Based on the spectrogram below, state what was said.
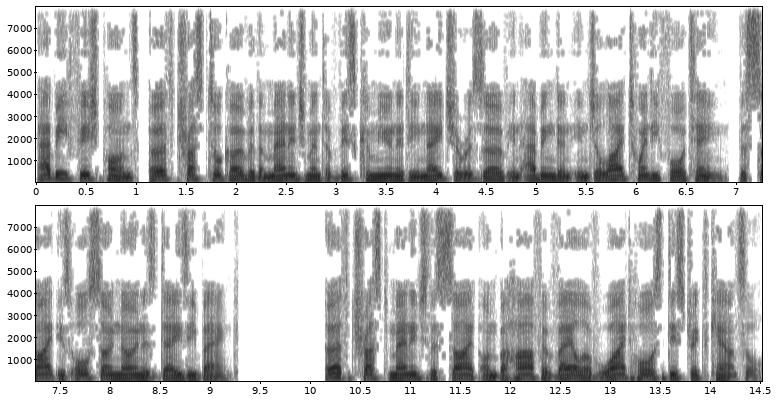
Abbey Fish Ponds, Earth Trust took over the management of this community nature reserve in Abingdon in July 2014. The site is also known as Daisy Bank. Earth Trust manage the site on behalf of Vale of White Horse District Council.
